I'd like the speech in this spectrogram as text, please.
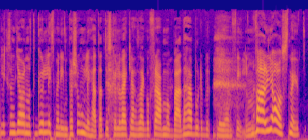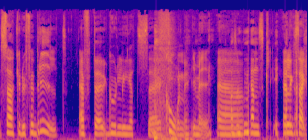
liksom gör något gulligt med din personlighet, att du skulle verkligen så gå fram och bara, det här borde bli, bli en film. Varje avsnitt söker du febrilt efter gullighetskorn i mig. Eh, Alltså mänsklig. eller exakt,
